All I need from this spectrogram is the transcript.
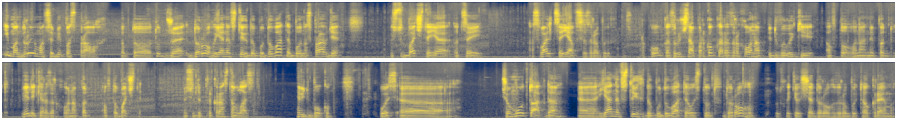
і мандруємо собі по справах. Тобто тут вже дорогу я не встиг добудувати, бо насправді, ось тут бачите, я оцей асфальт, це я все зробив. Парковка, зручна парковка розрахована під великі авто. Вона не під великі розрахована, а під авто, бачите? Ось сюди прекрасно влазить. Навіть боком. Ось. Е- чому так, да? Е- я не встиг добудувати ось тут дорогу. Тут хотів ще дорогу зробити окремо.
